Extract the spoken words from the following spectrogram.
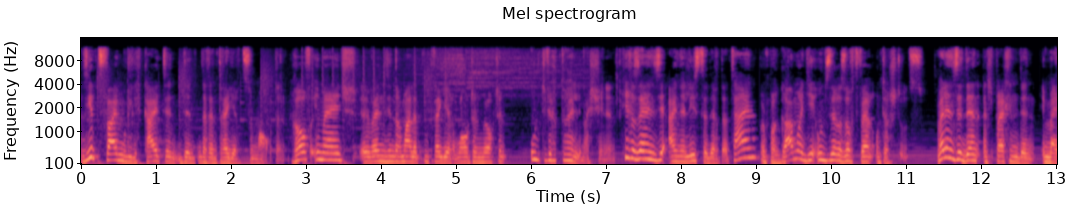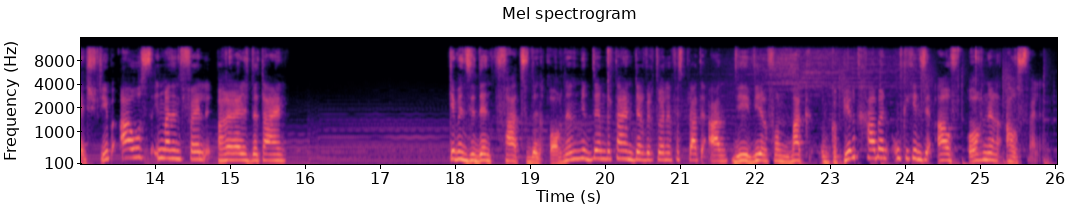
Es gibt zwei Möglichkeiten, den Datenträger zu mounten. RAW Image, äh, wenn Sie normale Träger mounten möchten, und virtuelle Maschinen. Hier sehen Sie eine Liste der Dateien und Programme, die unsere Software unterstützt. Wählen Sie den entsprechenden Image-Typ aus, in meinem Fall Paralleldateien. Geben Sie den Pfad zu den Ordnern mit den Dateien der virtuellen Festplatte an, die wir von Mac kopiert haben und klicken Sie auf Ordner auswählen.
